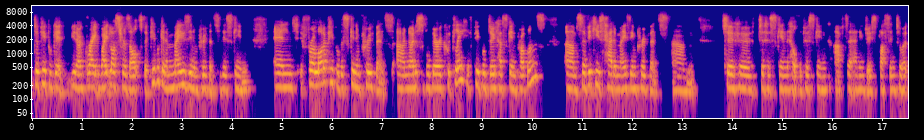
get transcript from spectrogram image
do people get you know great weight loss results, but people get amazing improvements to their skin. And for a lot of people, the skin improvements are noticeable very quickly if people do have skin problems. Um, so Vicky's had amazing improvements um, to her to her skin, the health of her skin after adding Juice Plus into it.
